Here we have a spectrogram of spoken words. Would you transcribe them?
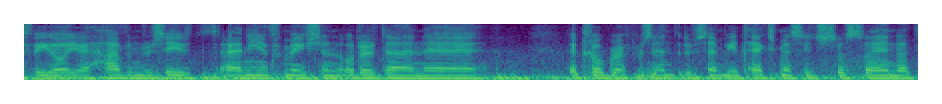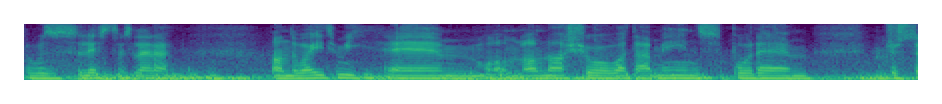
FAI, I haven't received any information other than uh, a club representative sent me a text message just saying that there was a solicitor's letter on the way to me. Um, I'm, I'm not sure what that means, but um, I'm just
